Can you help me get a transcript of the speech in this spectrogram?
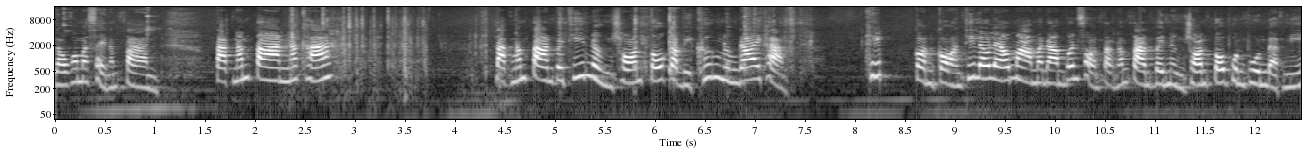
เราก็มาใส่น้ำตาล ตักน้ำตาลนะคะ ตักน้ำตาลไปที่ 1 ช้อนโต๊ะกับอีกครึ่งหนึ่งได้ค่ะ ก่อนๆที่แล้วแล้วๆมามาดามเปิ้ลสอนตักน้ำตาลไป 1 ช้อนโต๊ะพูนๆแบบนี้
